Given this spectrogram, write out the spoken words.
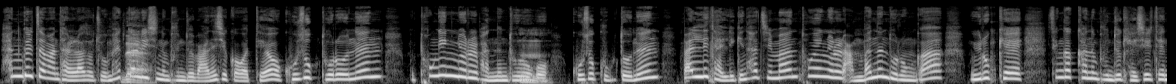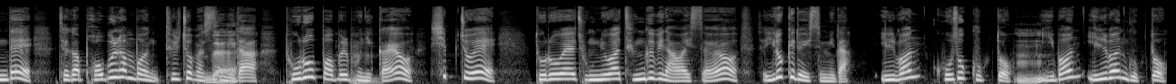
한 글자만 달라서 좀 헷갈리시는 분들 많으실 것 같아요. 고속도로는 뭐 통행료를 받는 도로고 음. 고속국도는 빨리 달리긴 하지만 통행료를 안 받는 도로인가 뭐 이렇게 생각하는 분들 계실 텐데 제가 법을 한번 들춰봤습니다. 네. 도로법을 음. 보니까요. 10조에 도로의 종류와 등급이 나와 있어요. 이렇게 돼 있습니다. 1번 고속국도, 음. 2번 일반 국도,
